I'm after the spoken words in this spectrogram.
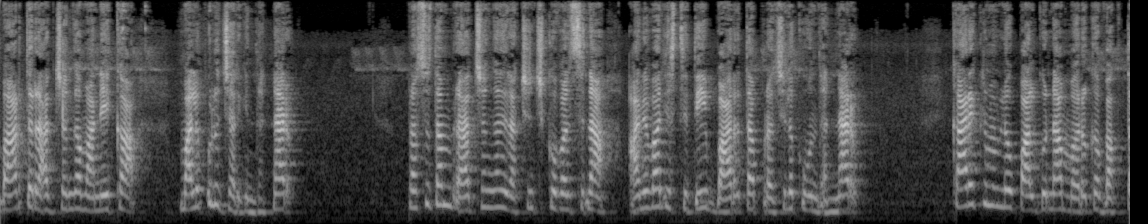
భారత రాజ్యాంగం అనేక మలుపులు జరిగిందన్నారు. ప్రస్తుతం రాజ్యాంగాన్ని రక్షించుకోవాల్సిన అనివార్య స్థితి భారత ప్రజలకు ఉందన్నారు. కార్యక్రమంలో పాల్గొన్న మరొక వక్త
